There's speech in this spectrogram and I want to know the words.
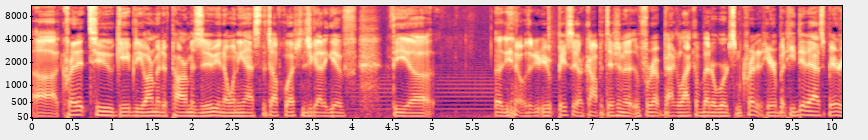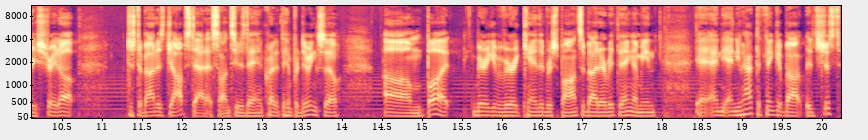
uh, credit to Gabe DeArmond of Power Mizzou. You know, when he asked the tough questions, you got to give the uh, uh, you know, basically our competition, uh, for back lack of better word, some credit here. But he did ask Barry straight up just about his job status on Tuesday, and credit to him for doing so. Um, but Barry gave a very candid response about everything. I mean, and and you have to think about it's just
